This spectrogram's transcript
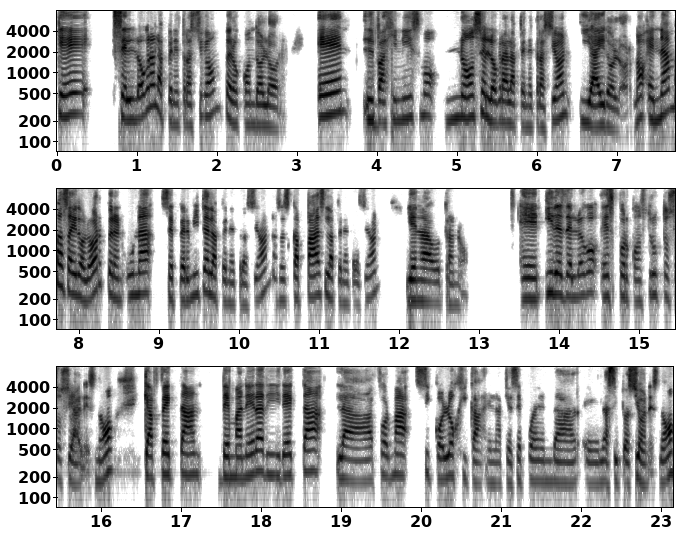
que se logra la penetración, pero con dolor. En el vaginismo no se logra la penetración y hay dolor, ¿no? En ambas hay dolor, pero en una se permite la penetración, o sea, es capaz la penetración y en la otra no. y desde luego es por constructos sociales, ¿no? Que afectan de manera directa la forma psicológica en la que se pueden dar eh, las situaciones, ¿no?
